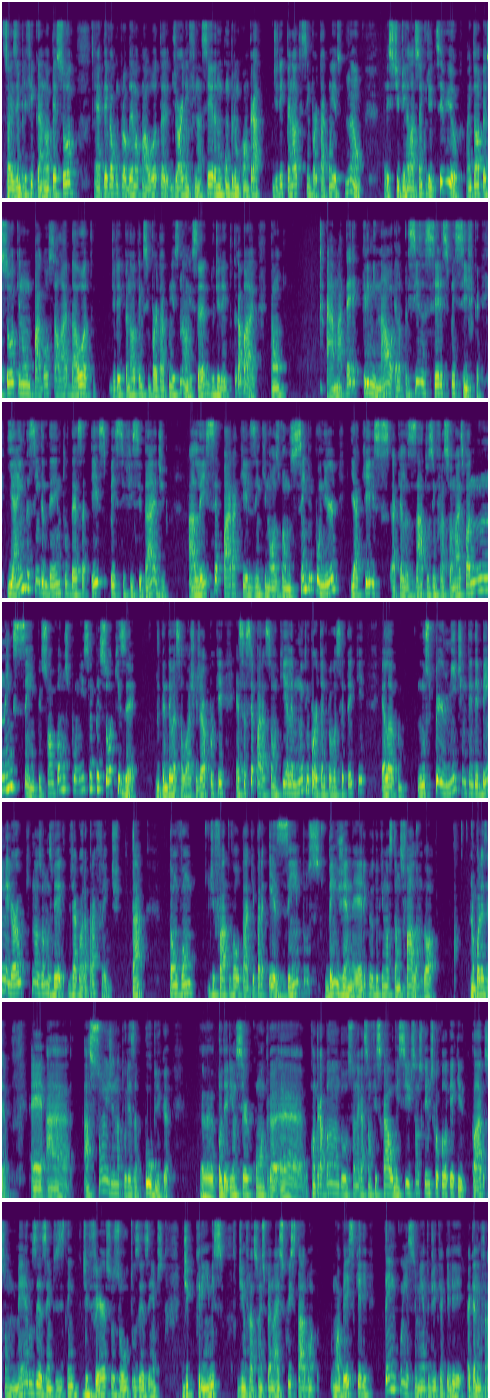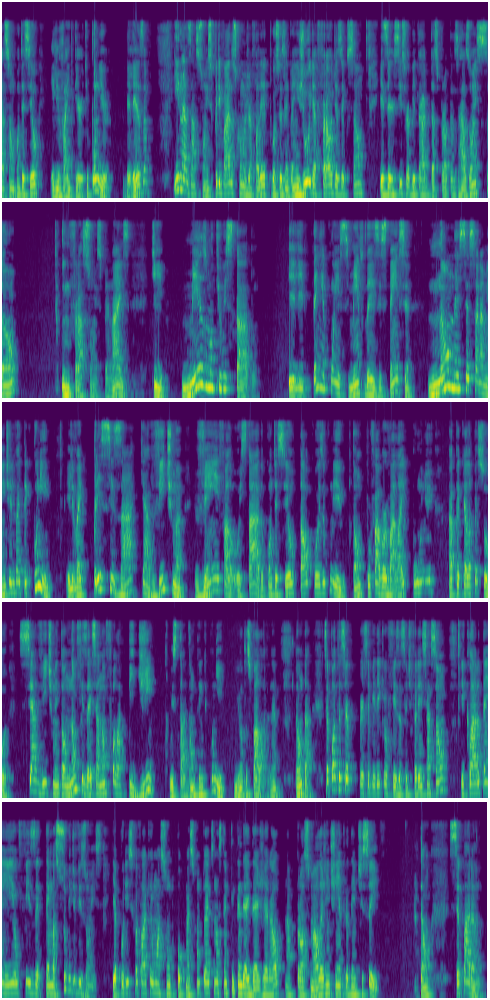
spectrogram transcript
só exemplificando, uma pessoa é, teve algum problema com a outra de ordem financeira, não cumpriu um contrato, direito penal tem que se importar com isso? Não. Esse tipo de relação é com o direito civil. Ou então a pessoa que não pagou o salário da outra, direito penal tem que se importar com isso? Não, isso é do direito do trabalho. Então, a matéria criminal ela precisa ser específica. E ainda assim, dentro dessa especificidade, a lei separa aqueles em que nós vamos sempre punir e aqueles aqueles atos infracionais fala nem sempre, só vamos punir se a pessoa quiser. Entendeu essa lógica já? Porque essa separação aqui ela é muito importante para você ter que ela nos permite entender bem melhor o que nós vamos ver de agora para frente tá? Então vamos de fato voltar aqui para exemplos bem genéricos do que nós estamos falando. Ó. Então, por exemplo, é, a, ações de natureza pública uh, poderiam ser contra uh, contrabando, sonegação fiscal, homicídio, são os crimes que eu coloquei aqui. Claro, são meros exemplos, existem diversos outros exemplos de crimes, de infrações penais que o Estado, uma vez que ele tem conhecimento de que aquele, aquela infração aconteceu, ele vai ter que punir, beleza? E nas ações privadas, como eu já falei, trouxe exemplo, injúria, fraude, execução, exercício arbitrário das próprias razões são infrações penais que, mesmo que o Estado ele tenha conhecimento da existência, não necessariamente ele vai ter que punir. Ele vai precisar que a vítima venha e fale: O Estado, aconteceu tal coisa comigo. Então, por favor, vá lá e pune aquela pessoa. Se a vítima, então, não fizer, se ela não for lá pedir o Estado não tem que punir, em outras palavras, né? Então tá. Você pode ter percebido aí que eu fiz essa diferenciação e claro, tem aí eu fiz tem umas subdivisões. E é por isso que eu falo que é um assunto um pouco mais complexo, nós temos que entender a ideia geral. Na próxima aula a gente entra dentro disso aí. Então, separando.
